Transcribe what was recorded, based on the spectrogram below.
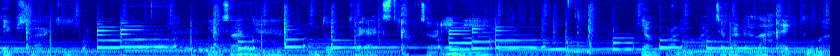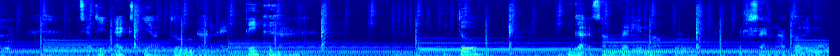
tips lagi. Biasanya untuk 3X structure ini yang paling panjang adalah X2 jadi X1 dan X3 itu nggak sampai 50 atau 50%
